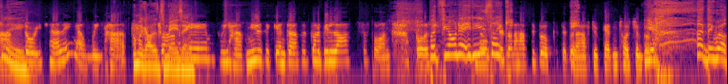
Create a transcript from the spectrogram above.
have storytelling and we have Oh my God, it's amazing. games, we have music and dance. It's going to be lots of fun. But, But Fiona, it no, is they're going to have to book. They're going to have to get in touch and book. Yeah, they will.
